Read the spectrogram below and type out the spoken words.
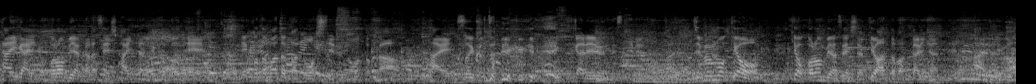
海外のコロンビアから選手入ったということで、え言葉とかどうしてるのとか、はい、そういうことをよく聞かれるんですけれども、自分も今日今日コロンビアの選手は今日会ったばっかりなんで、はい、今、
